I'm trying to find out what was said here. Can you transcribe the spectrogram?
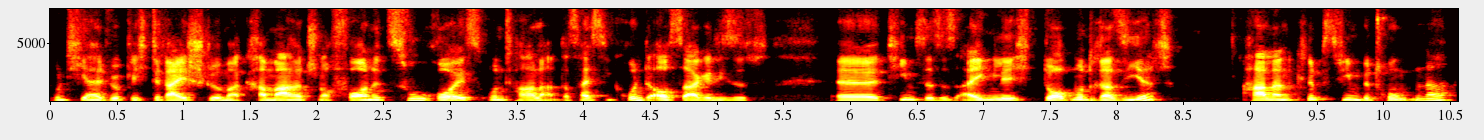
Und hier halt wirklich drei Stürmer. Kramaric noch vorne zu Reus und Haaland. Das heißt, die Grundaussage dieses äh, Teams ist es eigentlich, Dortmund rasiert, Haaland knipst wie ein Betrunkener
